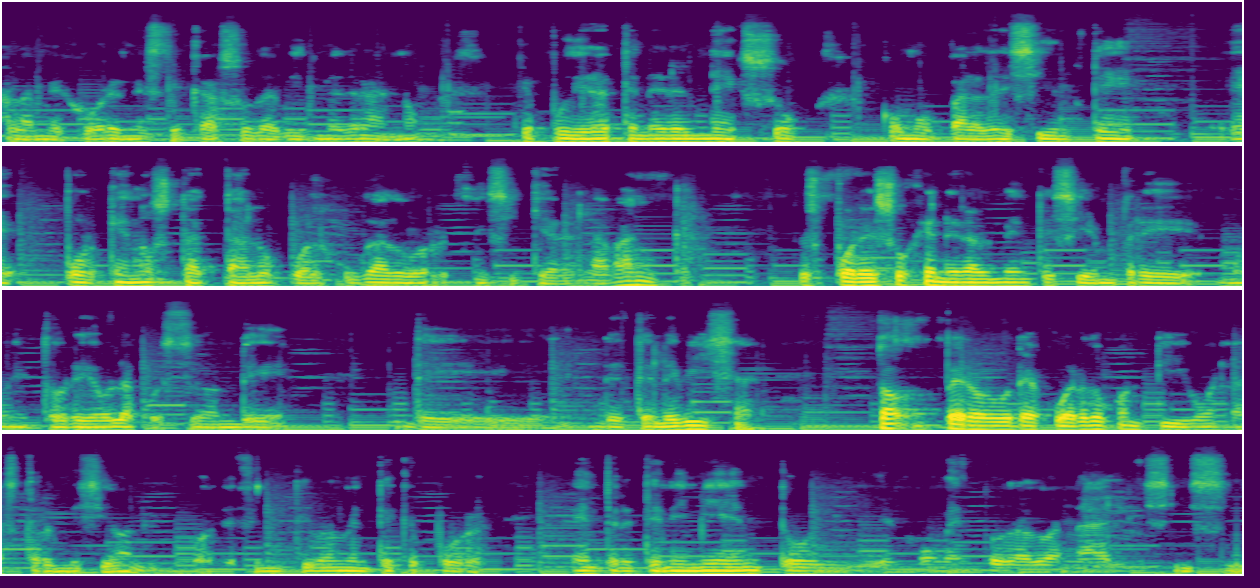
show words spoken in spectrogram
a lo mejor en este caso David Medrano, que pudiera tener el nexo como para decirte eh, por qué no está tal o cual jugador ni siquiera en la banca. Entonces por eso generalmente siempre monitoreo la cuestión de, Televisa, no, pero de acuerdo contigo en las transmisiones, definitivamente que por entretenimiento y en momento dado análisis, y,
